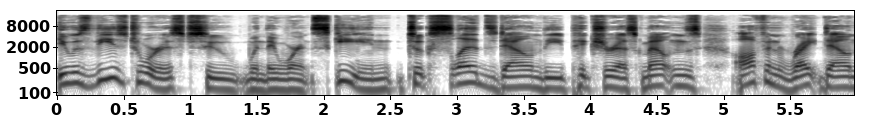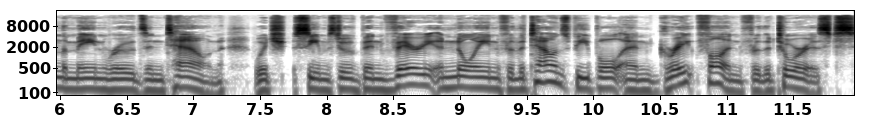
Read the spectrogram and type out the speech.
It was these tourists who, when they weren't skiing, took sleds down the picturesque mountains, often right down the main roads in town, which seems to have been very annoying for the townspeople and great fun for the tourists.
